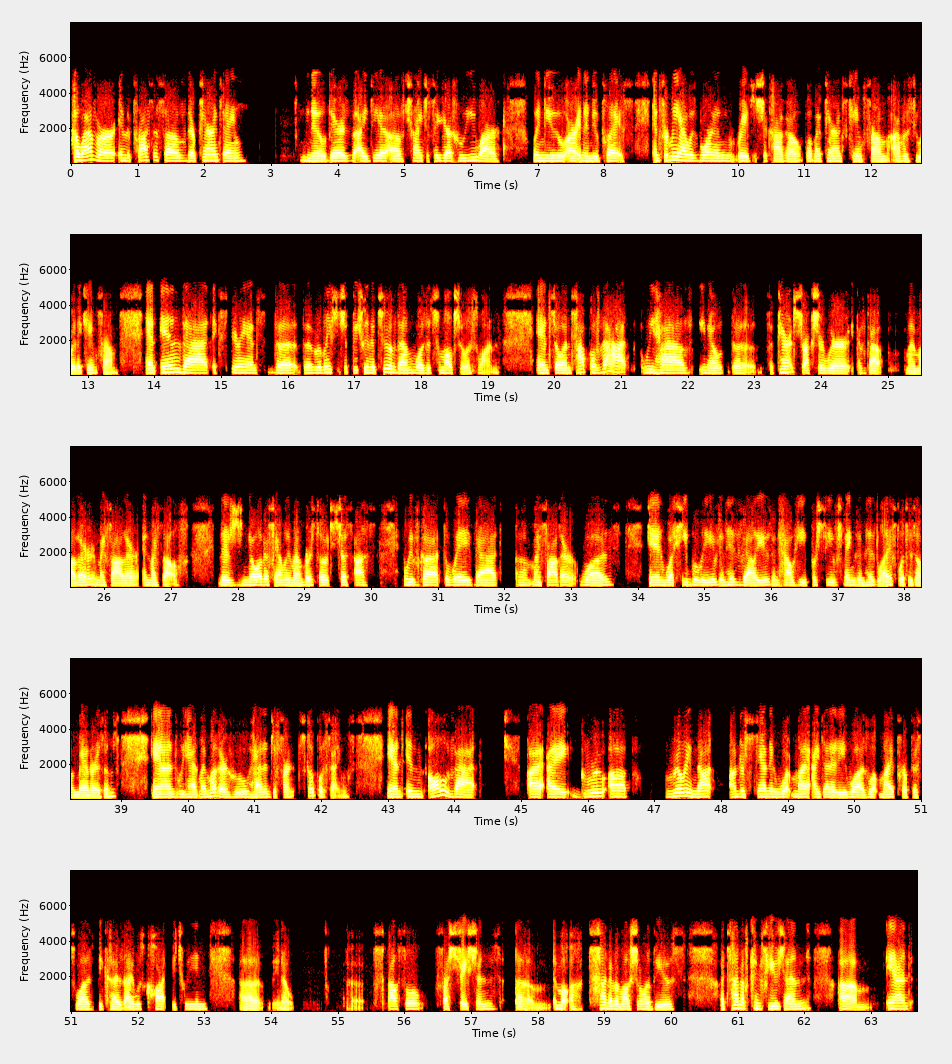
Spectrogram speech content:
However, in the process of their parenting, you know, there's the idea of trying to figure out who you are when you are in a new place. And for me, I was born and raised in Chicago, but my parents came from obviously where they came from. And in that experience, the the relationship between the two of them was a tumultuous one. And so on top of that, we have you know the the parent structure where I've got my mother and my father and myself. There's no other family member, so it's just us. And we've got the way that um, my father was in what he believed and his values and how he perceived things in his life with his own mannerisms. And we had my mother who had a different scope of things. And in all of that, I, I grew up really not understanding what my identity was, what my purpose was, because I was caught between, uh, you know, uh, spousal frustrations, um, emo- a ton of emotional abuse, a ton of confusion, um, and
